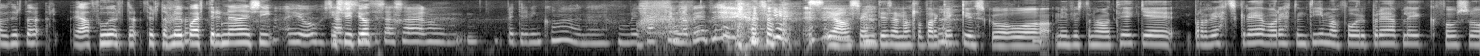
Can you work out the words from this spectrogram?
að, já, þú þurft, að hlaupa eftir henni aðeins í Í Svíþjóð. Sessa er nú betri vinkona, en hún veit ekki hérna betur, kannski. Já, Sveindís er náttúrulega bara geggið sko og mér finnst hún hafa tekið bara rétt skref á réttum tíma, fór í bregablik, fór svo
